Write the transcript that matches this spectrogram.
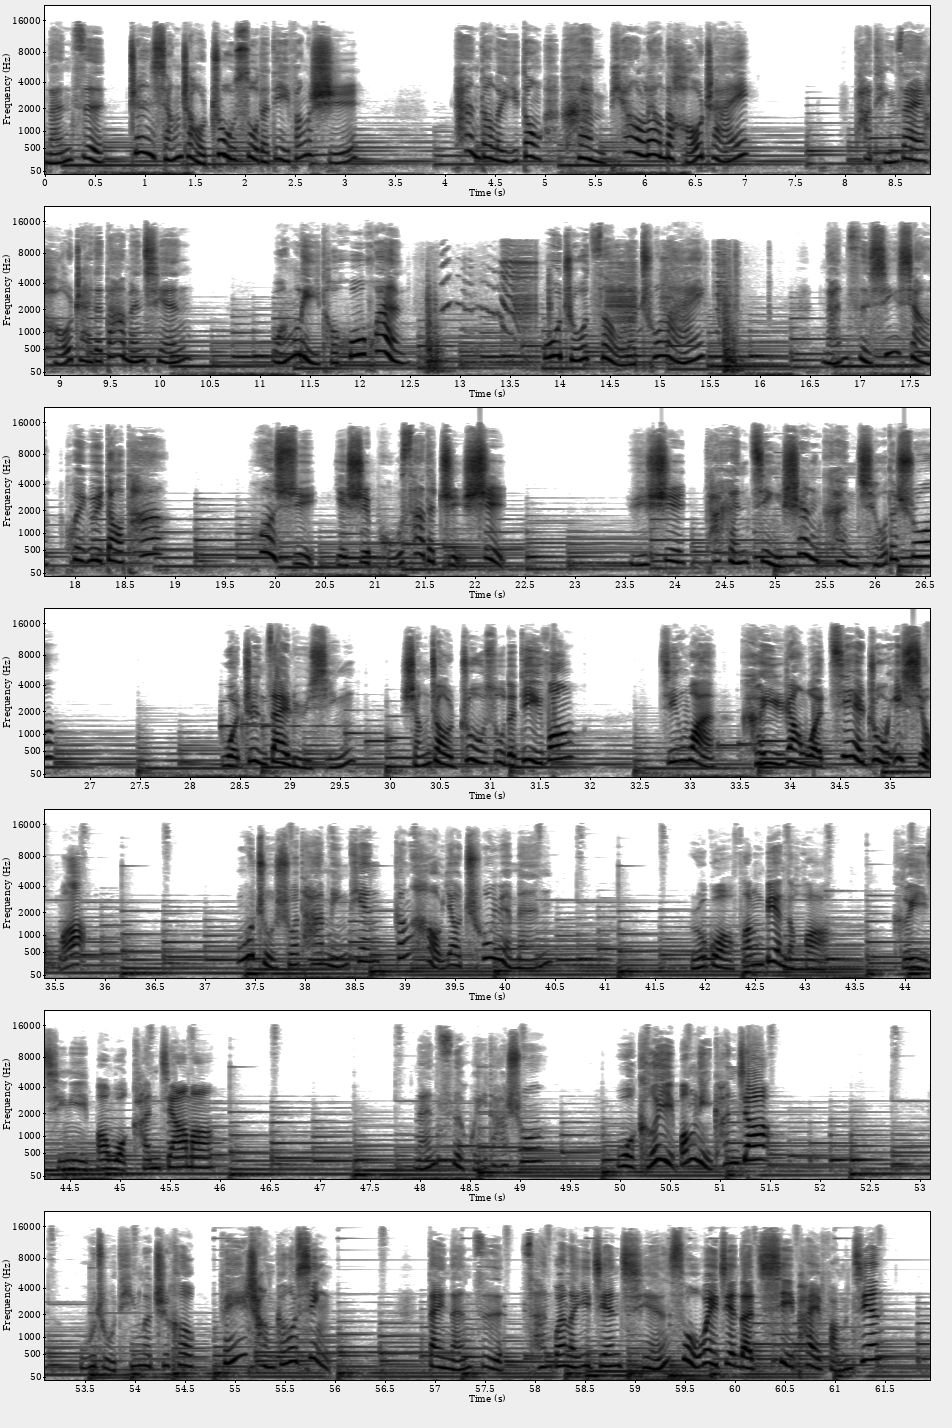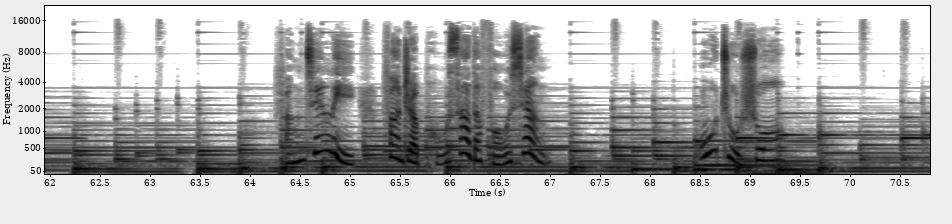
男子正想找住宿的地方时，看到了一栋很漂亮的豪宅，他停在豪宅的大门前，往里头呼唤。屋主走了出来，男子心想会遇到他，或许也是菩萨的指示。于是他很谨慎恳求地说：“我正在旅行，想找住宿的地方。今晚可以让我借住一宿吗？”屋主说：“他明天刚好要出远门，如果方便的话，可以请你帮我看家吗？”男子回答说：“我可以帮你看家。”屋主听了之后非常高兴，带男子参观了一间前所未见的气派房间。房间里放着菩萨的佛像。屋主说：“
